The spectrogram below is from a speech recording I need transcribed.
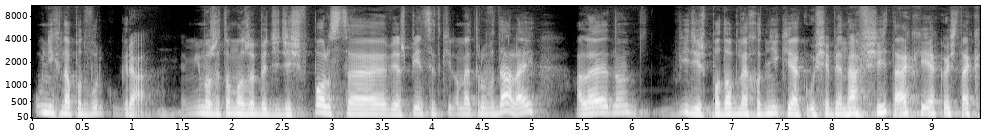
u nich na podwórku gra. Mhm. Mimo, że to może być gdzieś w Polsce, wiesz, 500 kilometrów dalej, ale no, widzisz podobne chodniki jak u siebie na wsi, tak? I jakoś tak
